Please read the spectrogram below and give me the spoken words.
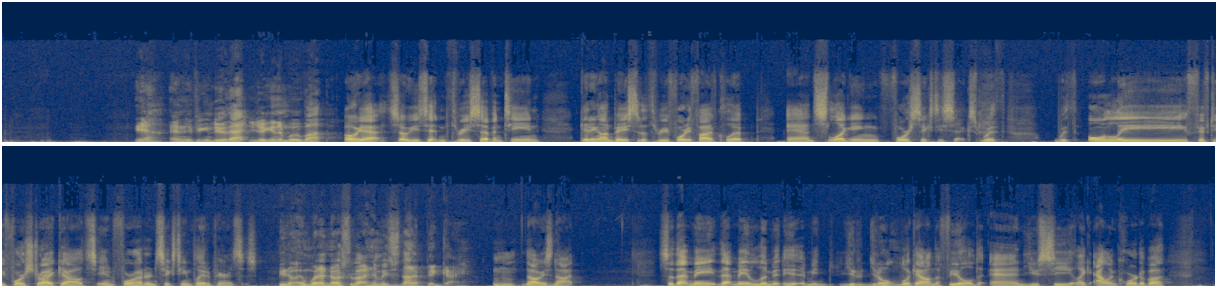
Yeah, and if you can do that, you're going to move up. Oh yeah. So he's hitting 317, getting on base at a 345 clip, and slugging 466 with with only 54 strikeouts in 416 plate appearances. You know, and what I noticed about him is he's not a big guy. hmm No, he's not. So that may that may limit. His, I mean, you you don't look out on the field and you see like Allen Cordoba.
